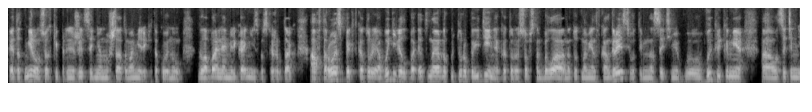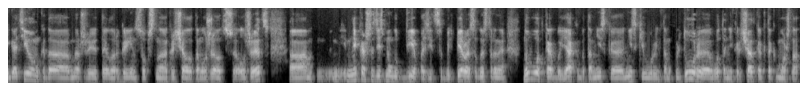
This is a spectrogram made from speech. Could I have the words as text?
этот мир, он все-таки принадлежит Соединенным Штатам Америки, такой, ну, глобальный американизм, скажем так. А второй аспект, который я выделил бы, это, наверное, культура поведения, которая, собственно, была на тот момент в Конгрессе, вот именно с этими выкриками, а, вот с этим негативом, когда Мерджери Тейлор Грин, собственно, кричала там «лжец, лжец». А, мне кажется, здесь могут две позиции быть. Первая, с одной стороны, ну вот как бы якобы там низко, низкий уровень там культуры, вот они кричат, как так можно.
